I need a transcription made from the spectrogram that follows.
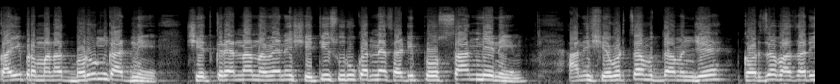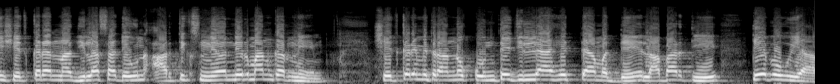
काही प्रमाणात भरून काढणे शेतकऱ्यांना नव्याने शेती सुरू करण्यासाठी प्रोत्साहन देणे. आणि शेवटचा मुद्दा म्हणजे कर्जबाजारी शेतकऱ्यांना दिलासा देऊन आर्थिक स्नेह निर्माण करणे. शेतकरी मित्रांनो कोणते जिल्हे आहेत त्यामध्ये लाभार्थी ते बघूया.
